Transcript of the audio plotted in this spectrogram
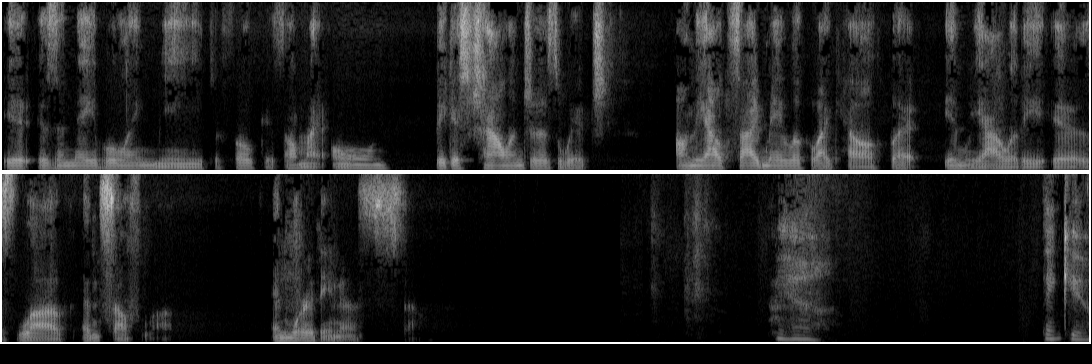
it is enabling me to focus on my own biggest challenges, which on the outside may look like health, but in reality is love and self love and worthiness. So. Yeah. Thank you.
